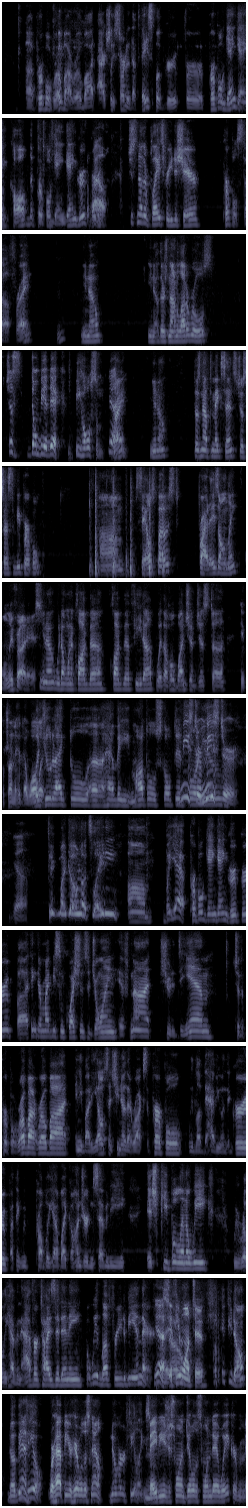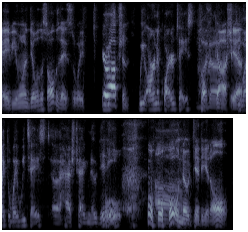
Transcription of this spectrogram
uh, Purple Robot Robot actually started a Facebook group for Purple Gang Gang called the Purple Gang Gang group. group. Wow. just another place for you to share purple stuff, right? Hmm. You know, you know, there's not a lot of rules. Just don't be a dick. Be wholesome, Yeah. right? You know, doesn't have to make sense, just has to be purple. Um, sales post Fridays only. Only Fridays. You know, we don't want to clog the clog the feed up with a whole bunch of just uh People trying to hit that wall. would you like to uh have a model sculpted for Meester, you? Meester. Yeah. take my donuts, lady. Um, but yeah, Purple Gang Gang group group. Uh, I think there might be some questions to join. If not, shoot a DM to the Purple Robot Robot. Anybody else that you know that rocks the purple, we'd love to have you in the group. I think we probably have like 170 ish people in a week. We really haven't advertised it any, but we'd love for you to be in there. Yeah, if you want to. If you don't, no big Yeah. deal. We're happy you're here with us now. No hurt feelings. Maybe you just want to deal with us one day a week, or maybe you want to deal with us all the days of the week. Your We- option. We are an acquired taste, but uh, gosh, if yeah. you like the way we taste, uh, hashtag no diddy. Oh, oh, no Um, diddy at all.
